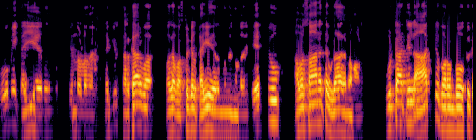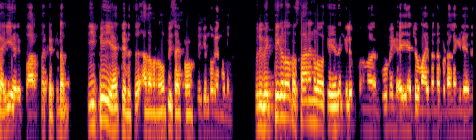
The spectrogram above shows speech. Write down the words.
ഭൂമി കൈയേറുന്നു എന്നുള്ളത് അല്ലെങ്കിൽ സർക്കാർ വക വസ്തുക്കൾ കൈയേറുന്നു എന്നുള്ളതിന്റെ ഏറ്റവും അവസാനത്തെ ഉദാഹരണമാണ്. കൂട്ടാറ്റിൽ ആറ്റ് പുറമ്പോക്ക് കൈയേറി പാർത്ത കെട്ടിടം സി പി ഐ ഏറ്റെടുത്ത് അത് അവരുടെ ഓഫീസായി പ്രവർത്തിക്കുന്നു എന്നുള്ളത്. ഒരു വ്യക്തികളോ പ്രസ്ഥാനങ്ങളോ ഒക്കെ ഏതെങ്കിലും ഭൂമി കൈയേറ്റവുമായി ബന്ധപ്പെട്ട് അല്ലെങ്കിൽ ഏത്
